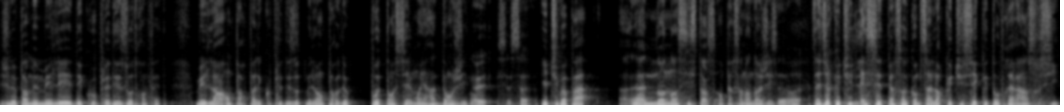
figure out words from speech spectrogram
je vais pas me mêler des couples des autres, en fait. Mais là, on parle pas des couples des autres, mais là, on parle de potentiellement, il y a un danger. Oui, c'est ça. Et tu vas pas. hein, non-insistance en personne en danger. C'est vrai. C'est-à-dire que tu laisses cette personne comme ça alors que tu sais que ton frère a un souci,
